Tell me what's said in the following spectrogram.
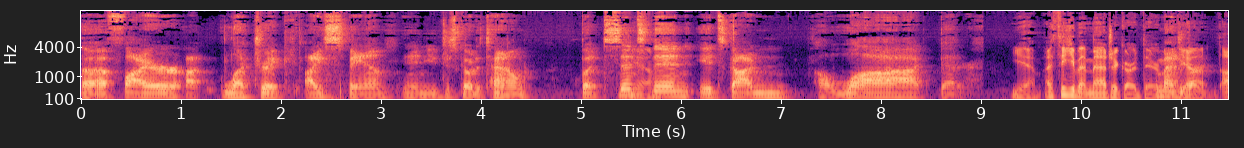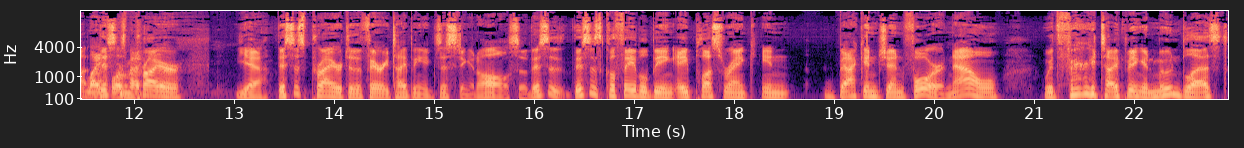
uh, fire, uh, electric, ice spam, and you just go to town. But since Yeah. then, it's gotten a lot better. Yeah, I think you meant Magic Guard there. Magic Guard. Yeah, uh, this is prior. Yeah, this is prior to the fairy typing existing at all. So this is this is Clefable being A plus rank in back in Gen four. Now with fairy typing and Moonblast,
